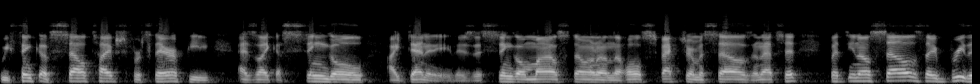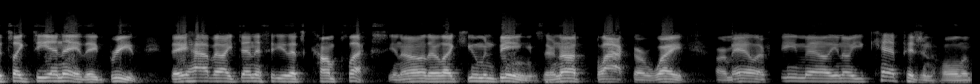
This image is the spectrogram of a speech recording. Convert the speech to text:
We think of cell types for therapy as like a single identity. There's a single milestone on the whole spectrum of cells, and that's it. But you know, cells they breathe. It's like DNA. They breathe. They have an identity that's complex. You know, they're like human beings. They're not black or white or male or female. You know, you can't pigeonhole them.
